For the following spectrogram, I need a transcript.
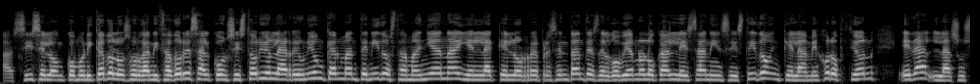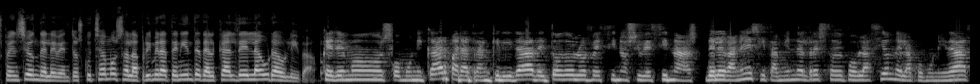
Así se lo han comunicado los organizadores al consistorio en la reunión que han mantenido esta mañana y en la que los representantes del gobierno local les han insistido en que la mejor opción era la suspensión del evento. Escuchamos a la primera teniente de alcalde, Laura Oliva. Queremos comunicar para tranquilidad de todos los vecinos y vecinas de Leganés y también del resto de población de la Comunidad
